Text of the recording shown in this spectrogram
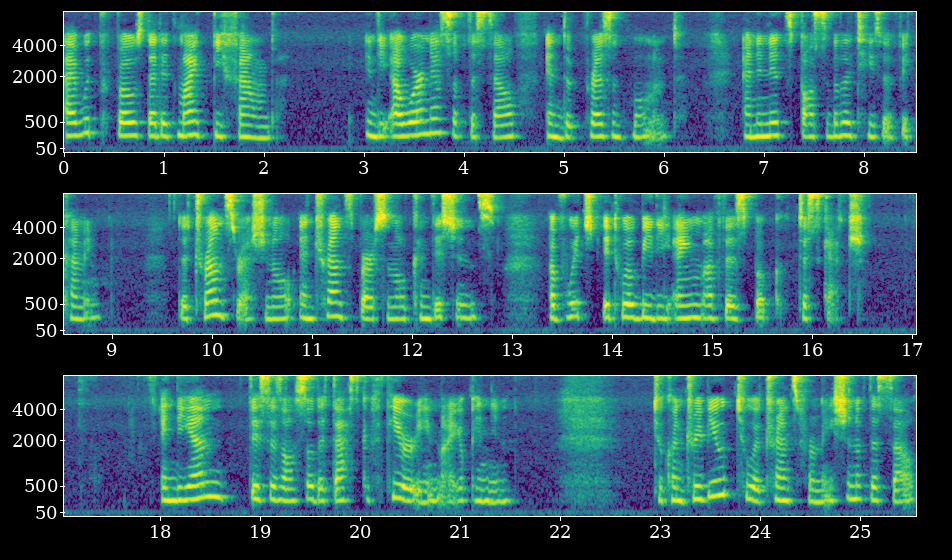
I would propose that it might be found in the awareness of the self in the present moment and in its possibilities of becoming the transrational and transpersonal conditions of which it will be the aim of this book to sketch. In the end, this is also the task of theory, in my opinion. To contribute to a transformation of the self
